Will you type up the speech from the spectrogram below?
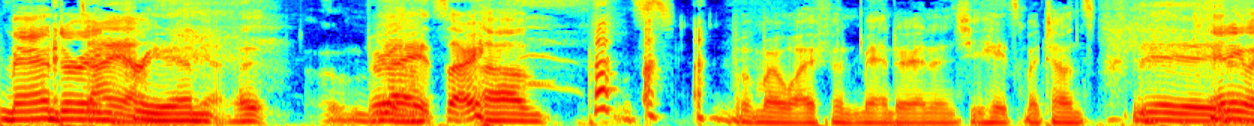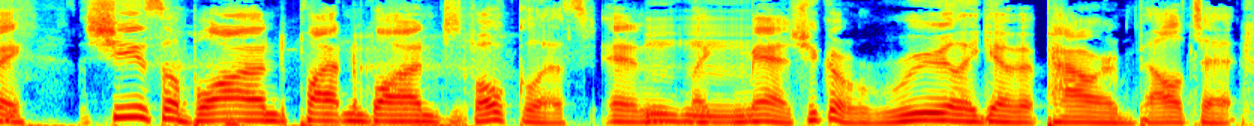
Mandarin, Jayoung, Korean. yeah. Right, sorry. Um, with my wife in Mandarin, and she hates my tones. Yeah, yeah, yeah. Anyway, she's a blonde, platinum blonde vocalist, and like, Mm-hmm. man, she could really give it power and belt it.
